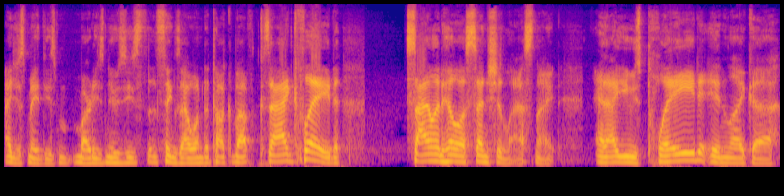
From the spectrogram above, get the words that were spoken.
I just made these Marty's newsies the things I wanted to talk about because I played Silent Hill Ascension last night, and I use played in like a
